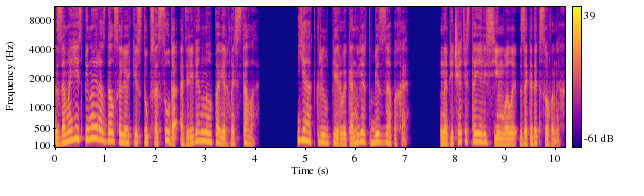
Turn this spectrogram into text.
За моей спиной раздался легкий стук сосуда о деревянную поверхность стола. Я открыл первый конверт без запаха. На печати стояли символы закодексованных.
